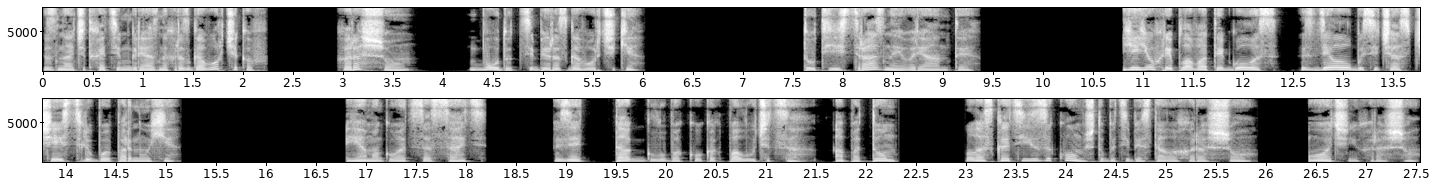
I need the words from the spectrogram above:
Значит, хотим грязных разговорчиков? Хорошо. Будут тебе разговорчики. Тут есть разные варианты. Ее хрипловатый голос сделал бы сейчас честь любой порнухи. Я могу отсосать, взять так глубоко, как получится, а потом ласкать языком, чтобы тебе стало хорошо, очень хорошо.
